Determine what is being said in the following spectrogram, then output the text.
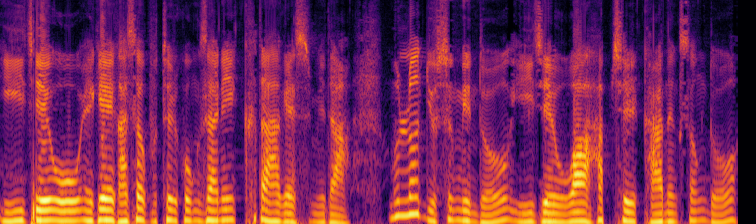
이재호에게 가서 붙을 공산이 크다 하겠습니다. 물론 유승민도 이재호와 합칠 가능성도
